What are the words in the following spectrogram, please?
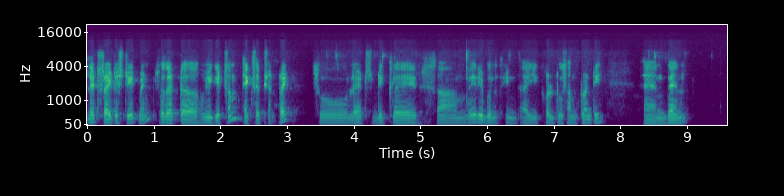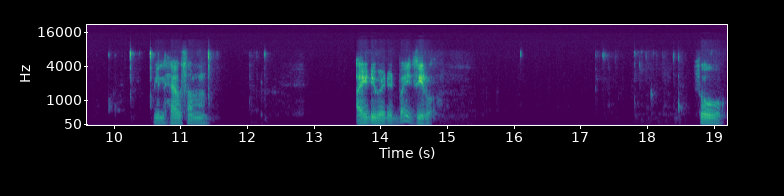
let's write a statement so that uh, we get some exception, right? So let's declare some variable in i equal to some 20 and then we'll have some i divided by 0. So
